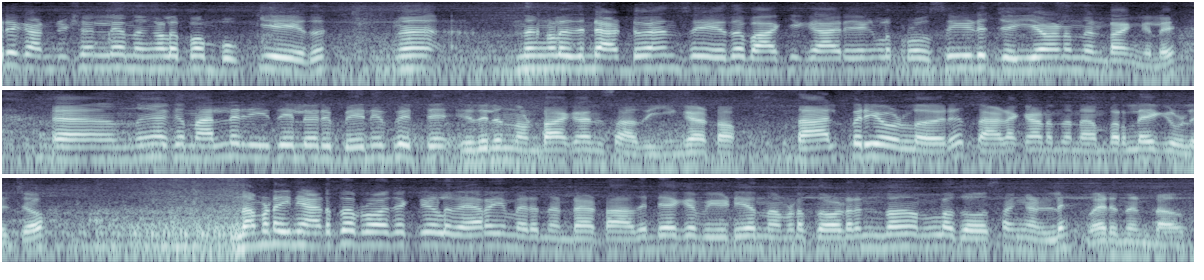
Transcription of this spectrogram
ഒരു കണ്ടീഷനിൽ നിങ്ങളിപ്പം ബുക്ക് ചെയ്ത് നിങ്ങൾ ഇതിന്റെ അഡ്വാൻസ് ചെയ്ത് ബാക്കി കാര്യങ്ങൾ പ്രൊസീഡ് ചെയ്യുകയാണെന്നുണ്ടെങ്കിൽ നിങ്ങൾക്ക് നല്ല രീതിയിലൊരു ബെനിഫിറ്റ് ഇതിൽ നിന്നുണ്ടാക്കാൻ സാധിക്കും കേട്ടോ. താല്പര്യമുള്ളവർ താഴെ കാണുന്ന നമ്പറിലേക്ക് വിളിച്ചോ. നമ്മുടെ ഇനി അടുത്ത പ്രോജക്റ്റുകൾ വേറെയും വരുന്നുണ്ട് കേട്ടോ. അതിന്റെയൊക്കെ വീഡിയോ നമ്മുടെ തുടർന്നുള്ള ദിവസങ്ങളിൽ വരുന്നുണ്ടാവും.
